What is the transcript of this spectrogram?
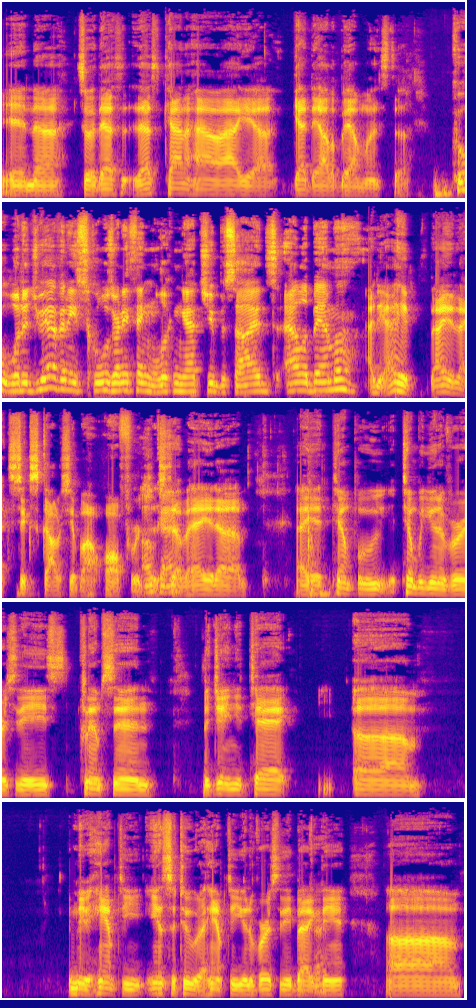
and uh, so that's that's kind of how I uh, got to Alabama and stuff. Cool. Well, did you have any schools or anything looking at you besides Alabama? I, I had I had like six scholarship offers okay. and stuff. I had uh, I had Temple Temple Universities, Clemson, Virginia Tech. Um, maybe Hampton Institute or Hampton University back okay. then. Um,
